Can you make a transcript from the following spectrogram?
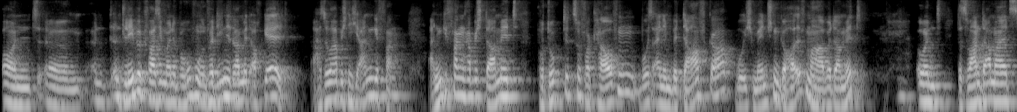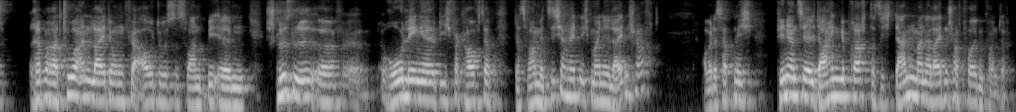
Und, ähm, und, und lebe quasi meine Berufung und verdiene damit auch Geld. Ach, so habe ich nicht angefangen. Angefangen habe ich damit, Produkte zu verkaufen, wo es einen Bedarf gab, wo ich Menschen geholfen habe damit. Und das waren damals Reparaturanleitungen für Autos, das waren ähm, Schlüsselrohlinge, äh, die ich verkauft habe. Das war mit Sicherheit nicht meine Leidenschaft, aber das hat mich finanziell dahin gebracht, dass ich dann meiner Leidenschaft folgen konnte.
